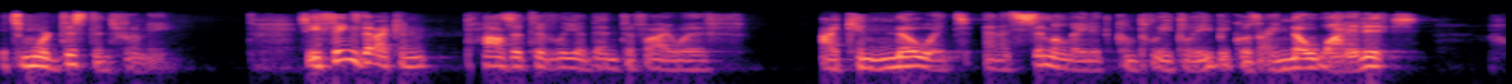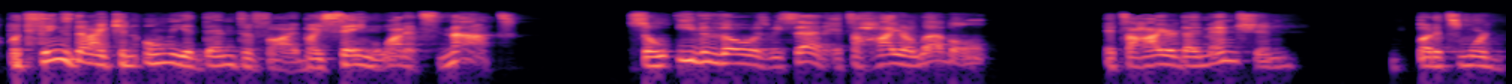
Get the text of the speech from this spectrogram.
It's more distant from me. See, things that I can positively identify with, I can know it and assimilate it completely because I know what it is. But things that I can only identify by saying what it's not. So even though, as we said, it's a higher level, it's a higher dimension, but it's more,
